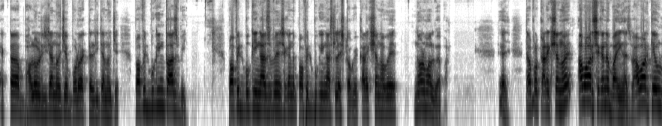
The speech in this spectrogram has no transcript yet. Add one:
একটা ভালো রিটার্ন হয়েছে, বড় একটা রিটার্ন হয়েছে। প্রফিট বুকিং তো আসবেই। প্রফিট বুকিং আসবে, সেখানে প্রফিট বুকিং আসলে স্টকে কারেকশান হবে। নর্মাল ব্যাপার। ঠিক আছে? তারপর কারেকশান হয়ে আবার সেখানে বাইং আসবে। আবার কেউ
